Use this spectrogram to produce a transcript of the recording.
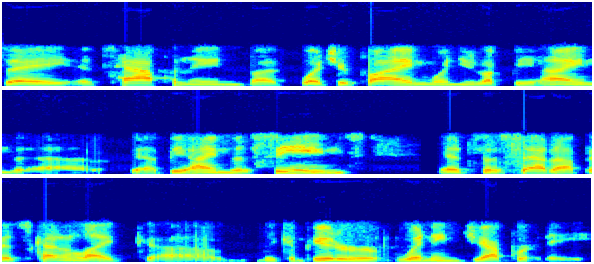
say it's happening, but what you find when you look behind uh, behind the scenes, it's a setup. It's kind of like uh, the computer winning Jeopardy.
